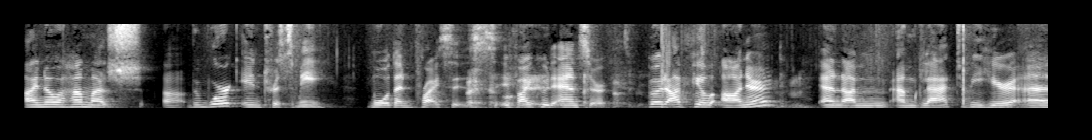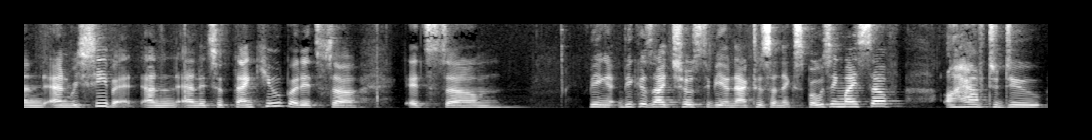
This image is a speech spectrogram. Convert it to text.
I know how much uh, the work interests me more than prices, if I could answer. But I feel honored and I'm, I'm glad to be here and, and receive it. And, and it's a thank you, but it's, uh, it's um, being, because I chose to be an actress and exposing myself, I have to do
